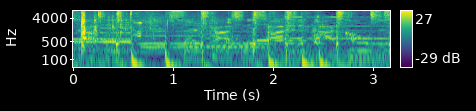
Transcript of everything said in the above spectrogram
stopping. Serve constant hotter than hot combs.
